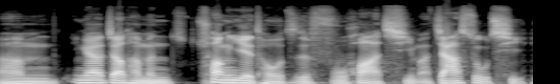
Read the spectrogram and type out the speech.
嗯，应该要叫他们创业投资孵化器嘛，加速器，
